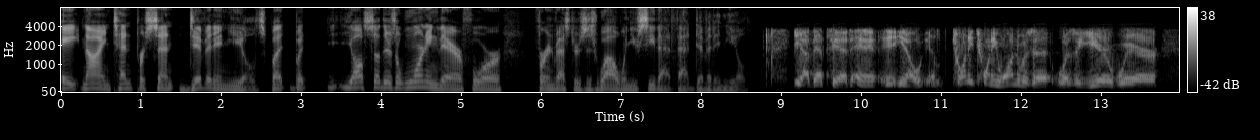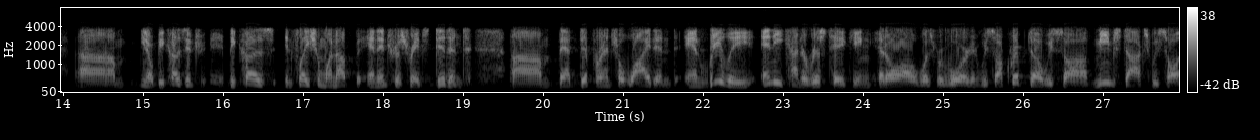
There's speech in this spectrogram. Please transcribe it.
eight, nine, ten percent dividend yields, but but you also there's a warning there for for investors as well when you see that fat dividend yield. Yeah, that's it. Uh, you know, 2021 was a was a year where um, you know because int- because inflation went up and interest rates didn't um, that differential widened, and really any kind of risk taking at all was rewarded. We saw crypto, we saw meme stocks, we saw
